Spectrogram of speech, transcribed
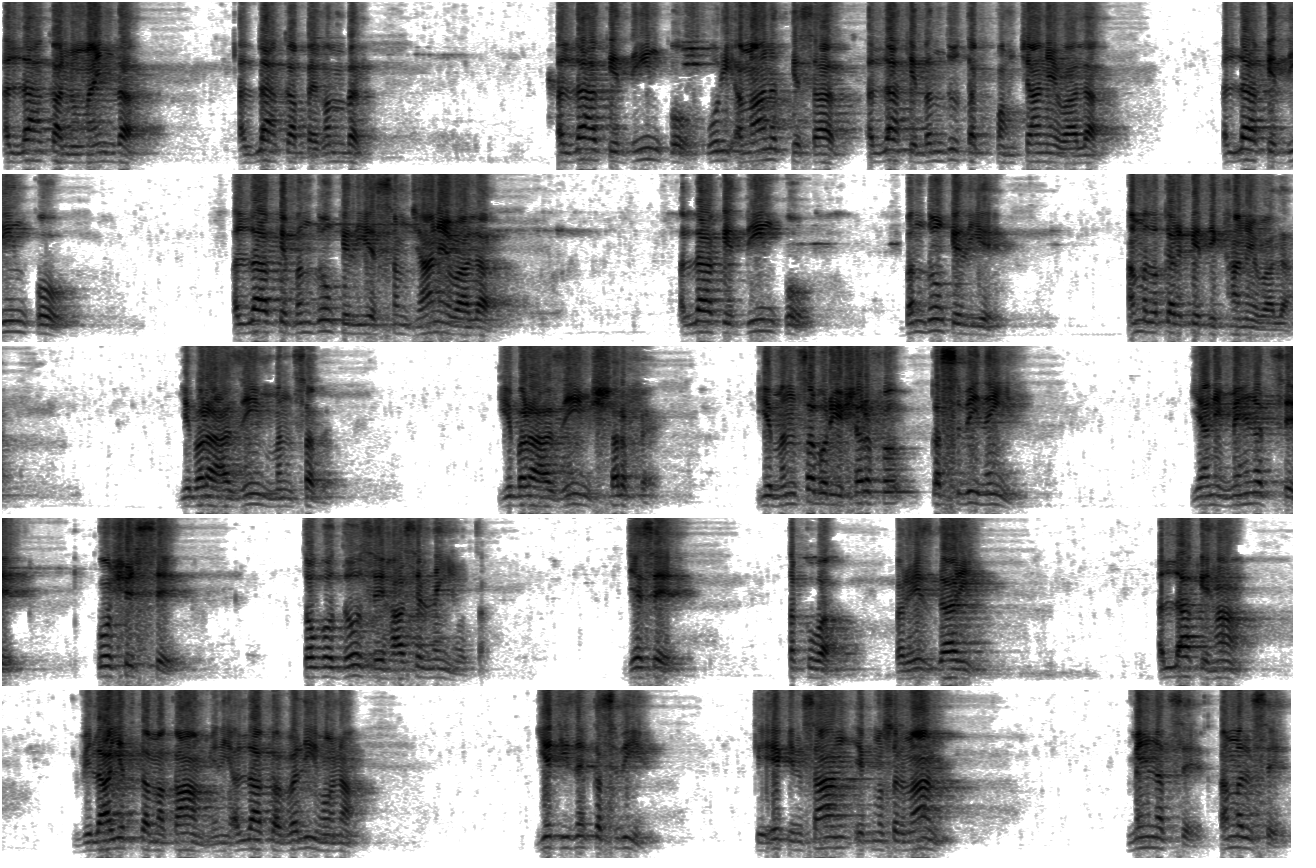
اللہ کا نمائندہ، اللہ کا پیغمبر اللہ کے دین کو پوری امانت کے ساتھ اللہ کے بندو تک پہنچانے والا، اللہ کے دین کو اللہ کے بندوں کے لیے سمجھانے والا، اللہ کے دین کو بندوں کے لیے عمل کر کے دکھانے والا۔ یہ بڑا عظیم منصب ہے، یہ بڑا عظیم شرف ہے۔ یہ منصب اور یہ شرف کسبی نہیں۔ ہے یعنی محنت سے، کوشش سے تو دو سے حاصل نہیں ہوتا۔ جیسے تقوی، پرہیزگاری۔ اللہ کے ہاں ولایت کا مقام یعنی اللہ کا ولی ہونا، یہ چیزیں کسبی ہیں کہ ایک انسان، ایک مسلمان محنت سے، عمل سے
